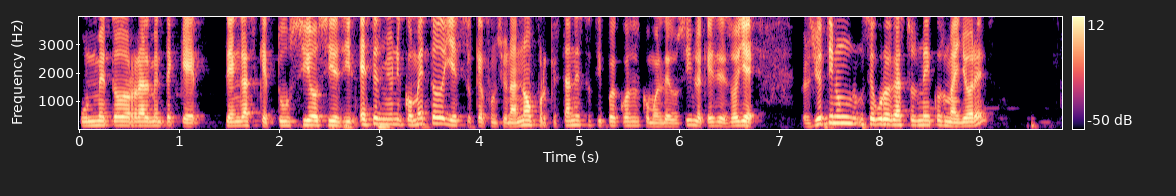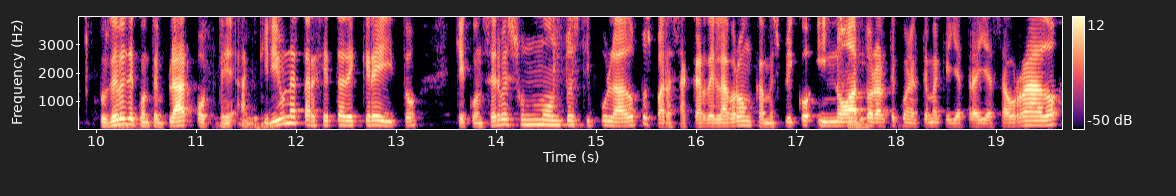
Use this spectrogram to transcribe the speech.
un método realmente que tengas que tú sí o sí decir, este es mi único método y este es el que funciona. No, porque están este tipo de cosas como el deducible, que dices, oye, pero si yo tengo un seguro de gastos médicos mayores, pues debes de contemplar o de adquirir una tarjeta de crédito que conserves un monto estipulado, pues para sacar de la bronca, me explico, y no atorarte con el tema que ya traías ahorrado.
